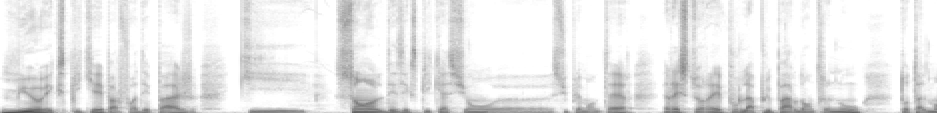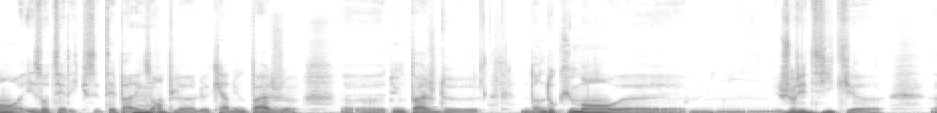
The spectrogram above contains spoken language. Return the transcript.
mieux expliquer parfois des pages qui sans des explications supplémentaires, resteraient pour la plupart d'entre nous totalement ésotérique. C'était par mmh. exemple le cas d'une page, euh, d'une page de, d'un document euh, juridique euh,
